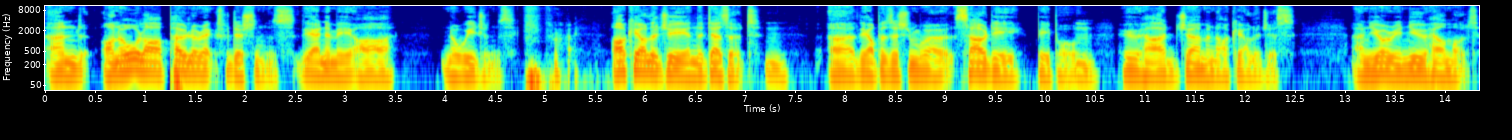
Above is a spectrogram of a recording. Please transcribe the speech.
And on all our polar expeditions, the enemy are Norwegians. Right. Archaeology in the desert, Mm. uh, the opposition were Saudi people Mm. Who had German archaeologists. And Yuri knew Helmut.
